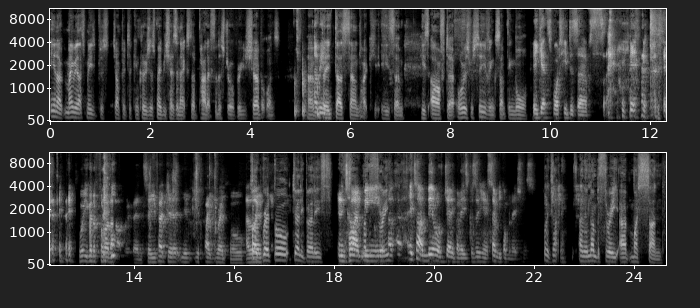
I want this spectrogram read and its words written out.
you know. Maybe that's me just jumping to conclusions. Maybe she has an extra palate for the strawberry sherbet ones. Um, I mean- but it does sound like he's um he's after or is receiving something more. he gets what he deserves. What are you going to follow that up with then? So you've had your your, your fake Red Bull, a Like Red Bull, Jelly Bellies. An entire Number meal, three. uh, uh, entire meal of jelly bellies because you know so many combinations. Well, exactly. And then number three, uh, my son.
